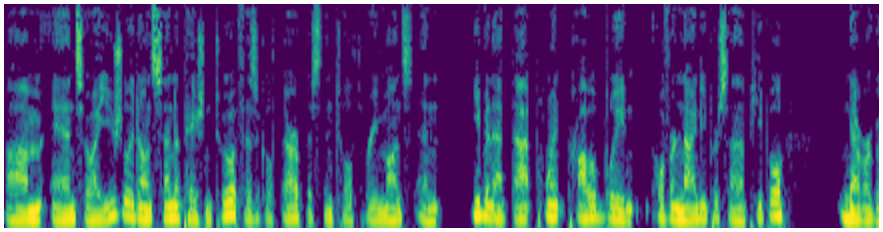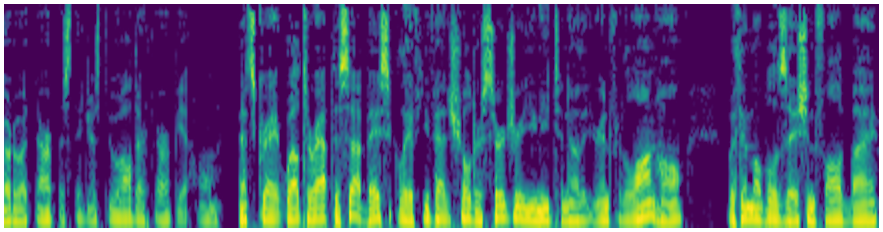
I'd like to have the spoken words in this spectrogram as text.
Um, and so I usually don't send a patient to a physical therapist until three months. And even at that point, probably over 90% of people never go to a therapist. They just do all their therapy at home. That's great. Well, to wrap this up, basically, if you've had shoulder surgery, you need to know that you're in for the long haul with immobilization followed by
